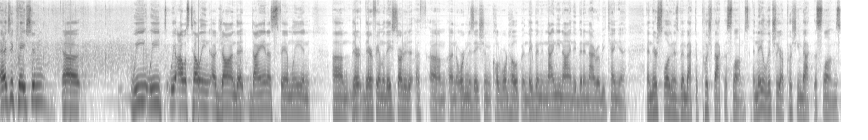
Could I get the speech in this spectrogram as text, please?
it. Education. Uh, we, we, we, I was telling uh, John that Diana's family and um, their, their family, they started a, um, an organization called World Hope, and they've been in 99, they've been in Nairobi, Kenya. And their slogan has been back to push back the slums. And they literally are pushing back the slums.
